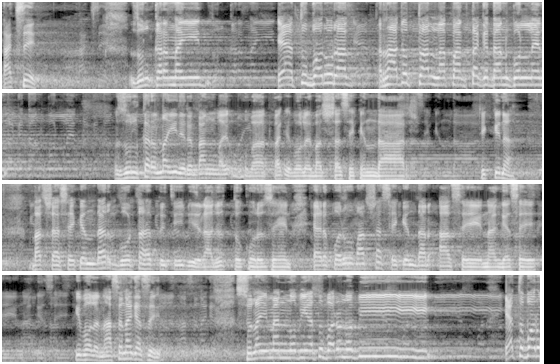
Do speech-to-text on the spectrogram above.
থাকছে। জুলকার নাইদ এত বড় রাজ রাজত্ব আল্লাহ পাক তাকে দান করলেন। জুলকার নাইনের বাংলায় অনুবাদ তাকে বলে বাদশাহ সেকেন্দার। ঠিক কিনা? বাদশাহ সেকেন্দার গোটা পৃথিবীর রাজত্ব করেছেন। এরপরেও বাদশাহ সেকেন্দার আছে না গেছে? কি বলেন, আছে না গেছে? সুলাইমান নবী এত বড় নবী, এত বড়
